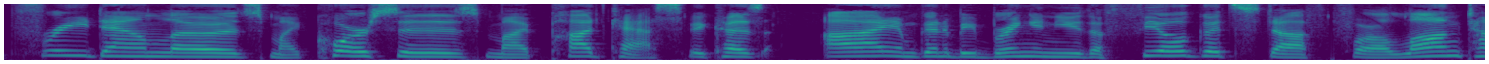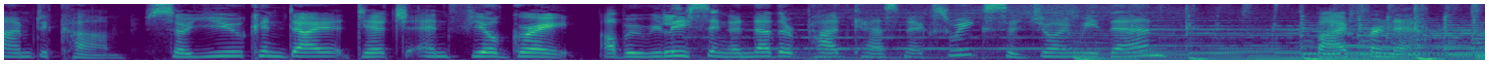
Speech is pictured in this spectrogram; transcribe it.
free downloads, my courses, my podcasts, because I am going to be bringing you the feel good stuff for a long time to come so you can diet ditch and feel great. I'll be releasing another podcast next week, so join me then. Bye for now.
